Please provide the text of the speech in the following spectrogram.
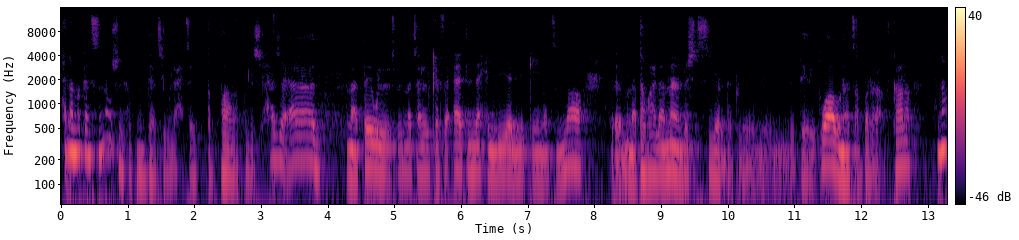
حنا ما كنتسناوش الحكم الذاتي ولا حتى يطبق ولا شي حاجة عاد نعطيو مثلا الكفاءات المحلية اللي كاينة تما آه، نعطيوها لا مان باش تسير داك لو تيريتوار ونعتبر افكارها حنا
